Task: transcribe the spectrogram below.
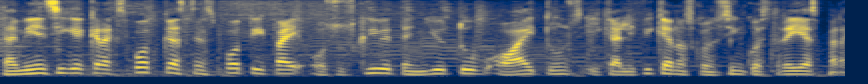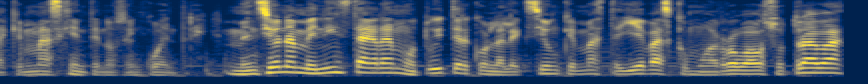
También sigue Cracks Podcast en Spotify o suscríbete en YouTube o iTunes y califícanos con 5 estrellas para que más gente nos encuentre. Mencióname en Instagram o Twitter con la lección que más te llevas como arroba osotrava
